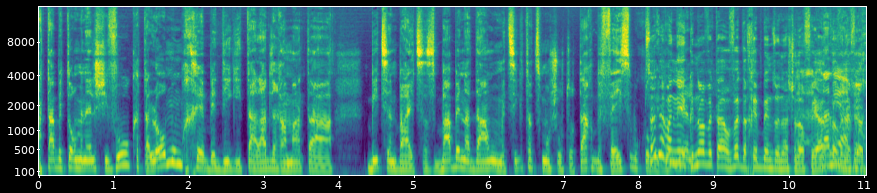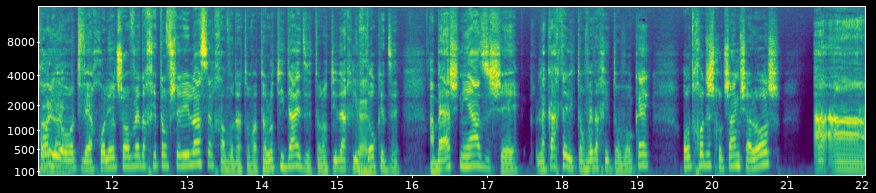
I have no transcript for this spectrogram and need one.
אתה בתור מנהל שיווק, אתה לא מומחה בדיגיטל עד לרמת ה-bits and bytes, אז בא בן אדם, הוא מציג את עצמו שהוא תותח בפייסבוק או בגוגל. בסדר, אני אגנוב את העובד הכי בן זונה של אופי יעקב נניח, ונביא אותו יכול אליי. להיות, ויכול להיות שהעובד הכי טוב שלי לא יעשה לך עבודה טובה, אתה לא תדע את זה, אתה לא תדע איך כן. לבדוק את זה. הבעיה השנייה זה שלקחת לי את העובד הכי טוב, אוקיי? עוד חודש, חודשיים, שלוש, ה- ה-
